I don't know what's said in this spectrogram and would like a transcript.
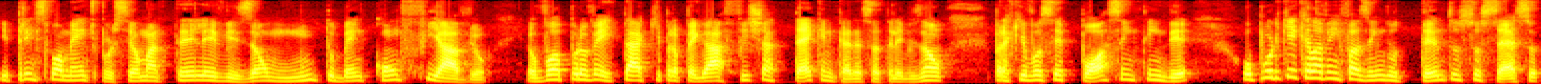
e principalmente por ser uma televisão muito bem confiável. Eu vou aproveitar aqui para pegar a ficha técnica dessa televisão para que você possa entender o porquê que ela vem fazendo tanto sucesso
